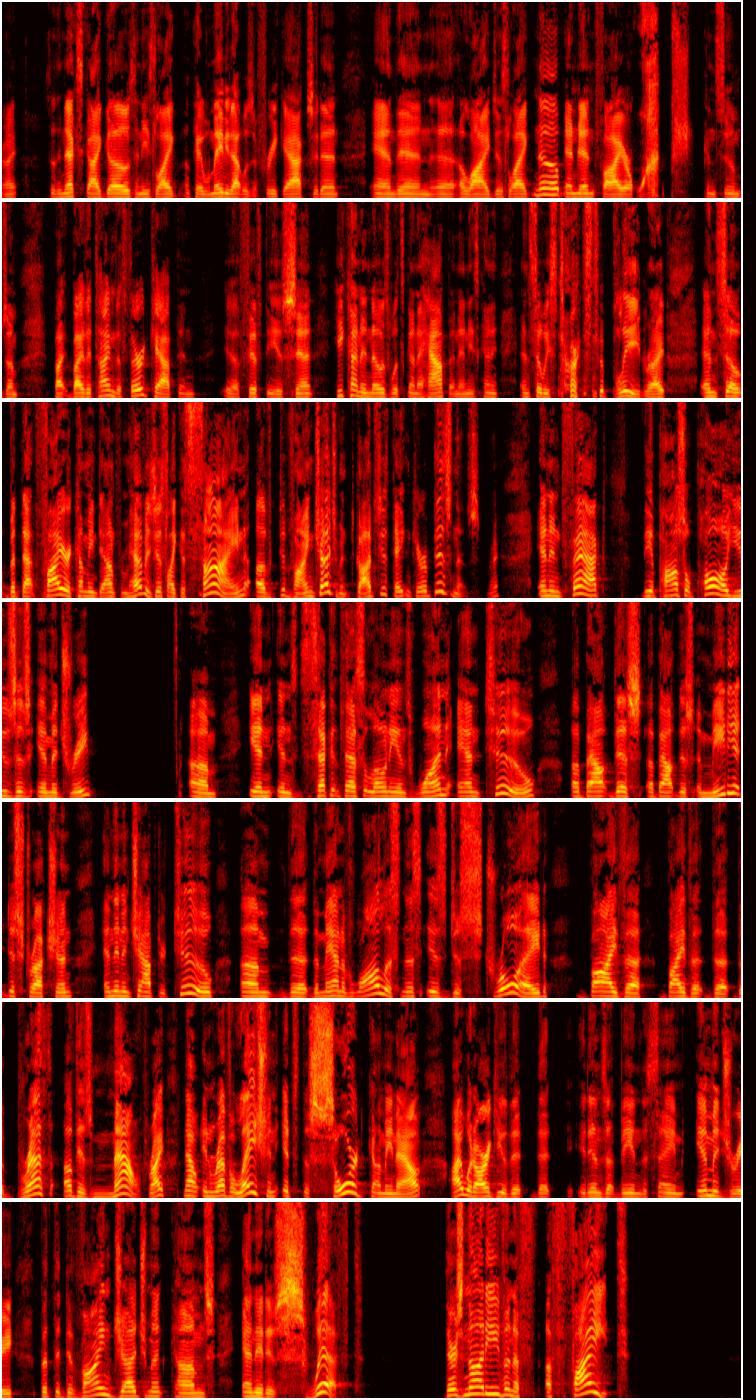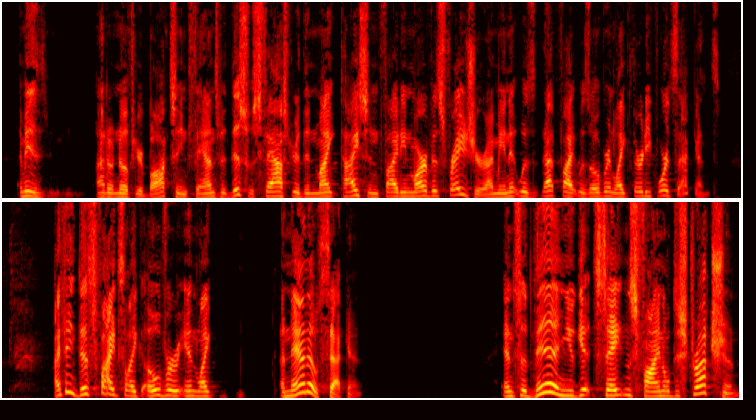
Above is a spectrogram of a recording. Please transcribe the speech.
right? So the next guy goes and he's like, okay, well, maybe that was a freak accident. And then uh, Elijah's like, nope. And then fire whoosh, consumes them. By, by the time the third captain, uh, 50, is sent, he kind of knows what's going to happen. And he's kind of, and so he starts to plead, right? And so, but that fire coming down from heaven is just like a sign of divine judgment. God's just taking care of business, right? And in fact, the Apostle Paul uses imagery um, in, in 2 Thessalonians 1 and 2 about this, about this immediate destruction. And then in chapter 2, um, the, the man of lawlessness is destroyed by the by the, the the breath of his mouth right now in revelation it's the sword coming out i would argue that that it ends up being the same imagery but the divine judgment comes and it is swift. There's not even a, a fight. I mean, I don't know if you're boxing fans, but this was faster than Mike Tyson fighting Marvis Frazier. I mean, it was that fight was over in like 34 seconds. I think this fight's like over in like a nanosecond. And so then you get Satan's final destruction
